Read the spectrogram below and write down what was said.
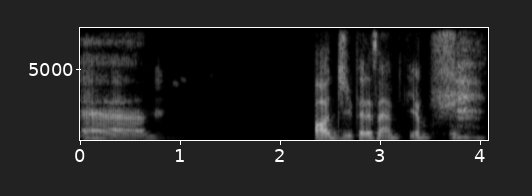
Ehm, Oggi, per esempio.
